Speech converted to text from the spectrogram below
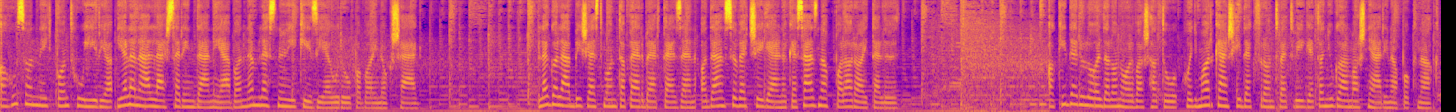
A 24.hu írja, jelen állás szerint Dániában nem lesz női kézi Európa bajnokság legalábbis ezt mondta Per Bertelsen, a Dán szövetség elnöke száz nappal a rajt előtt. A kiderül oldalon olvasható, hogy markáns hidegfront vett véget a nyugalmas nyári napoknak.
